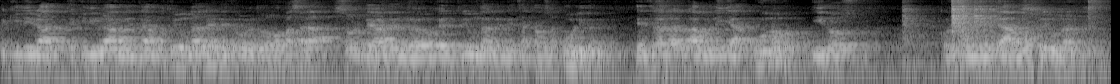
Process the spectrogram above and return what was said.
equilibra- equilibradamente ambos tribunales, en este momento vamos a pasar a sortear de nuevo el tribunal en esta causa pública. Entra la, la bolilla 1 y 2 correspondiente a ambos tribunales.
